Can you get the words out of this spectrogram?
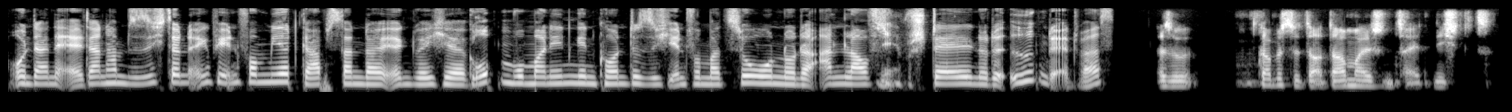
Und deine Eltern haben sie sich dann irgendwie informiert? Gab es dann da irgendwelche Gruppen, wo man hingehen konnte, sich Informationen oder Anlaufstellen nee. oder irgendetwas? Also gab es zu der damaligen Zeit nichts.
